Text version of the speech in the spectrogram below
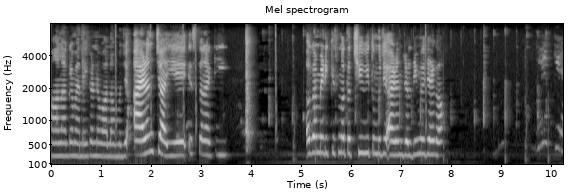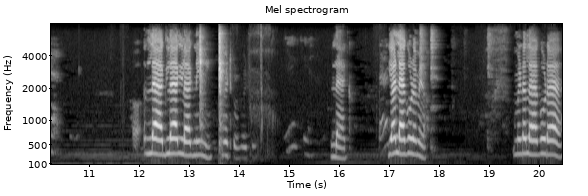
हालाँकि मैं नहीं करने वाला मुझे आयरन चाहिए इस तरह की। अगर मेरी किस्मत अच्छी हुई तो मुझे आयरन जल्दी मिल जाएगा। लैग लैग लैग नहीं नहीं वेट करो वेट करो। लैग यार लैग हो रहा है मेरा। मेरा लैग हो रहा है।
